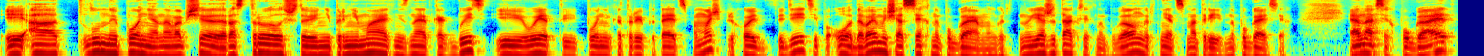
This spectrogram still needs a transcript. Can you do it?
И, а лунная пони, она вообще расстроилась, что ее не принимают, не знает, как быть. И у этой пони, которая пытается помочь, приходит идея, типа, о, давай мы сейчас всех напугаем. Он говорит, ну я же так всех напугал. Он говорит, нет, смотри, напугай всех. И она всех пугает,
